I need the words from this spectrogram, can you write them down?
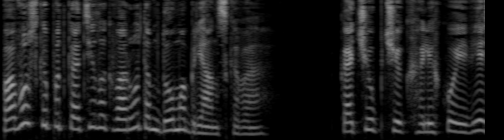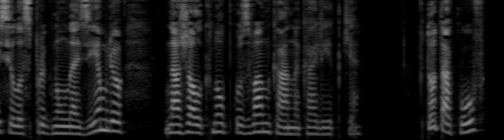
Повозка подкатила к воротам дома Брянского. Кочубчик легко и весело спрыгнул на землю, нажал кнопку звонка на калитке. «Кто таков?»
